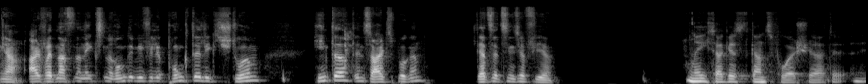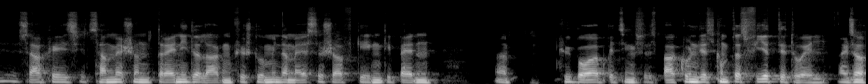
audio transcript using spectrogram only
Ja, Alfred, nach der nächsten Runde, wie viele Punkte liegt Sturm hinter den Salzburgern? Derzeit sind es ja vier. Ich sage jetzt ganz forsch, ja. Die Sache ist, jetzt haben wir schon drei Niederlagen für Sturm in der Meisterschaft gegen die beiden äh, Kübauer bzw. Baku und jetzt kommt das vierte Duell. Also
